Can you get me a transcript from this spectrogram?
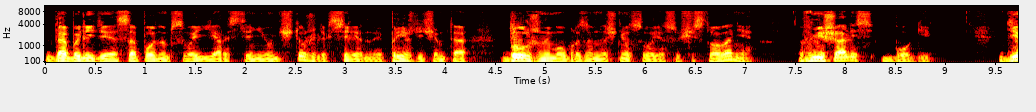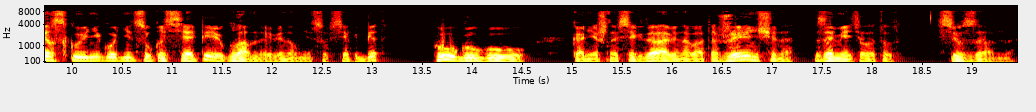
дабы Лидия с Апоном своей ярости не уничтожили Вселенную, прежде чем та должным образом начнет свое существование, вмешались боги. Дерзкую негодницу Кассиопею, главную виновницу всех бед, гу-гу-гу, конечно, всегда виновата женщина, заметила тут Сюзанна,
